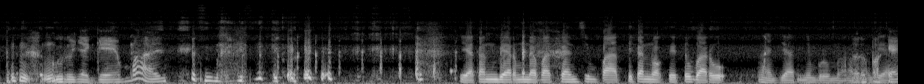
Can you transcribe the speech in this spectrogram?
Gurunya Gema. ya kan biar mendapatkan simpati kan waktu itu baru ngajarnya belum lama Baru dia. pakai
